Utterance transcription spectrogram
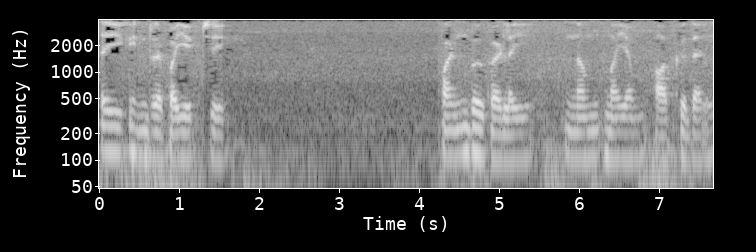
செய்கின்ற பயிற்சி பண்புகளை நம்மயம் ஆக்குதல்.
